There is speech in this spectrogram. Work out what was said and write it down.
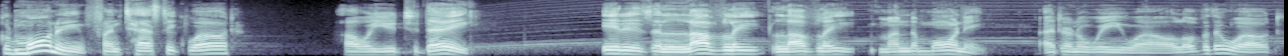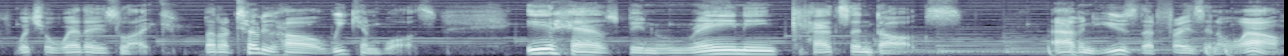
Good morning, fantastic world. How are you today? It is a lovely, lovely Monday morning. I don't know where you are all over the world, what your weather is like, but I'll tell you how our weekend was. It has been raining cats and dogs. I haven't used that phrase in a while,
